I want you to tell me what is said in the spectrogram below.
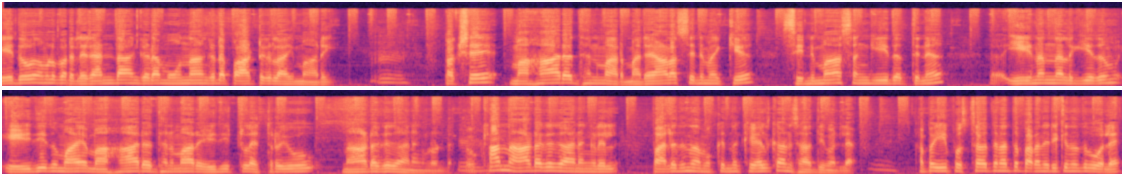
ഏതോ നമ്മൾ പറയില്ല രണ്ടാം കിട മൂന്നാം കിട പാട്ടുകളായി മാറി. പക്ഷേ മഹാരഥന്മാർ മലയാള സിനിമയ്ക്ക് സിനിമാ സംഗീതത്തിന് ഈണം നൽകിയതും എഴുതിയതുമായ മഹാരഥന്മാർ എഴുതിയിട്ടുള്ള എത്രയോ നാടകഗാനങ്ങളുണ്ട്. ആ നാടകഗാനങ്ങളിൽ പലതും നമുക്കിന്ന് കേൾക്കാൻ സാധ്യമല്ല. അപ്പൊ ഈ പുസ്തകത്തിനകത്ത് പറഞ്ഞിരിക്കുന്നത് പോലെ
